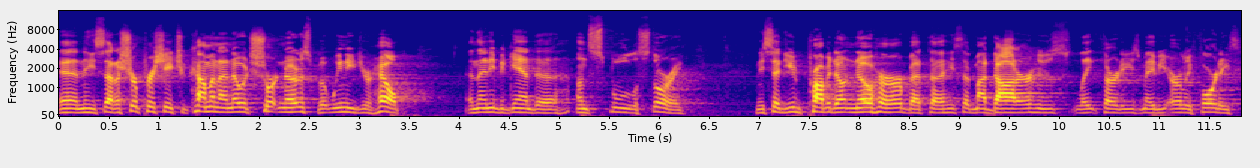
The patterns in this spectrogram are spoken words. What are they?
and he said, I sure appreciate you coming. I know it's short notice, but we need your help. And then he began to unspool the story. And he said, You probably don't know her, but uh, he said, My daughter, who's late 30s, maybe early 40s,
